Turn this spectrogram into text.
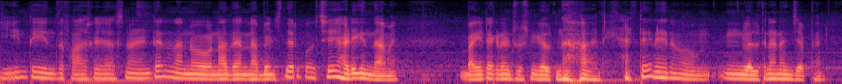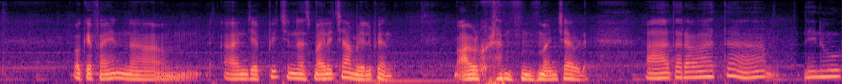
ఏంటి ఇంత ఫాస్ట్గా చేస్తున్నాడంటే నన్ను నా దగ్గర నా బెంచ్ దగ్గరకు వచ్చి అడిగింది ఆమె బయట ఎక్కడైనా ట్యూషన్కి వెళ్తున్నావా? అని. అంటే నేను వెళ్తున్నానని చెప్పాను. ఓకే ఫైన్ అని చెప్పి చిన్న స్మైల్ ఇచ్చి ఆమె వెళ్ళిపోయింది ఆవిడ కూడా మంచి ఆవిడ. ఆ తర్వాత నేను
